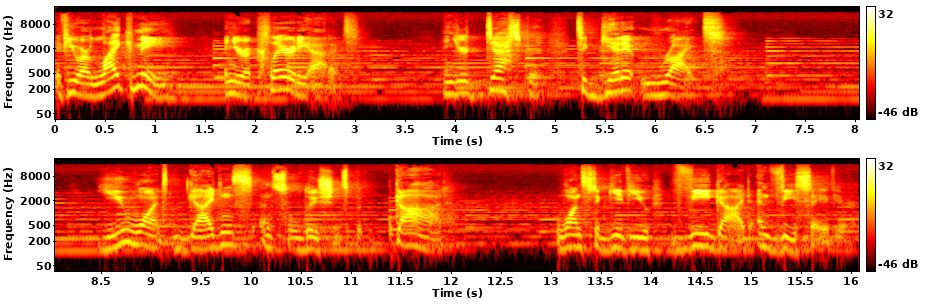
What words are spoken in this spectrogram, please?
If you are like me and you're a clarity addict and you're desperate to get it right, you want guidance and solutions, but God wants to give you the guide and the Savior.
